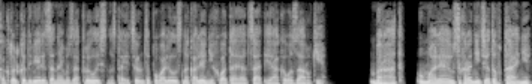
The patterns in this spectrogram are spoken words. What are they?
Как только дверь за нами закрылась, настоятельница повалилась на колени, хватая отца Иакова за руки. «Брат, умоляю, сохраните это в тайне»,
